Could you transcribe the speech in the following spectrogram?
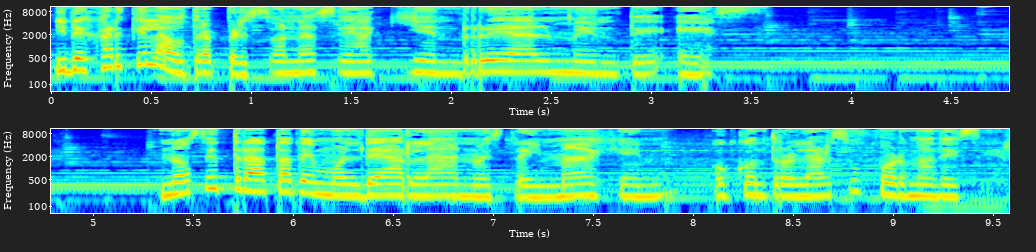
y dejar que la otra persona sea quien realmente es. No se trata de moldearla a nuestra imagen o controlar su forma de ser,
